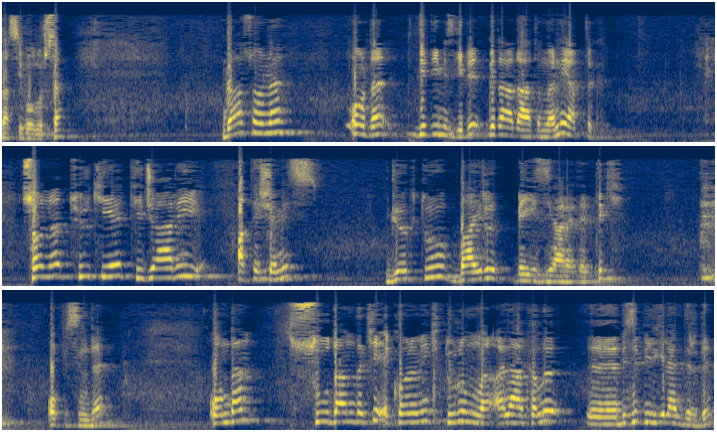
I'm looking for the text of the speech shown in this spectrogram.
Nasip olursa. Daha sonra orada dediğimiz gibi gıda dağıtımlarını yaptık. Sonra Türkiye ticari ateşemiz Göktuğ Bayrı Bey'i ziyaret ettik. Ofisinde. Ondan Sudan'daki ekonomik durumla alakalı e, bizi bilgilendirdi.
